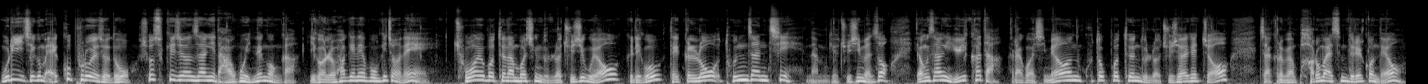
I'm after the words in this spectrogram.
우리 지금 에코프로에서도 쇼스퀴즈 현상이 나오고 있는 건가 이거를 확인해 보기 전에 좋아요 버튼 한 번씩 눌러 주시고요. 그리고 댓글로 돈잔치 남겨 주시면서 영상이 유익하다라고 하시면 구독 버튼 눌러 주셔야겠죠. 자 그러면 바로 말씀드릴 건데요.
